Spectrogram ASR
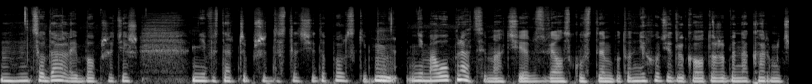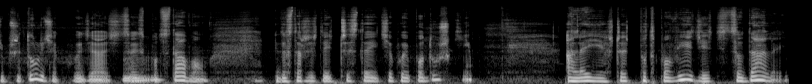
Mhm, Co dalej, bo przecież nie wystarczy przedostać się do Polski. Nie. Niemało pracy macie w związku z tym, bo to nie chodzi tylko o to, żeby nakarmić i przytulić, jak powiedziałaś, co jest Mhm. podstawą i dostarczyć tej czystej, ciepłej poduszki, ale jeszcze podpowiedzieć, co dalej.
